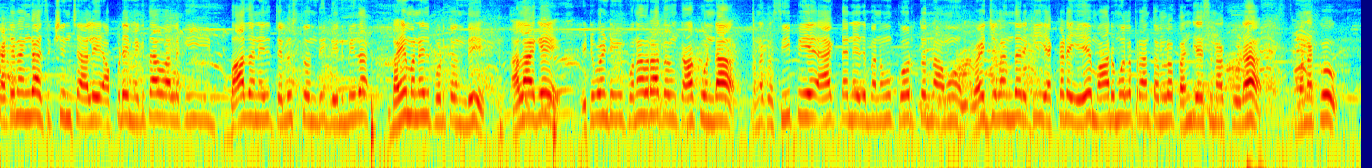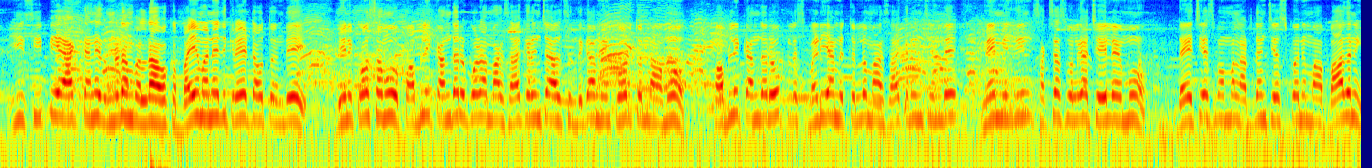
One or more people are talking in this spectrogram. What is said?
కఠినంగా శిక్షించాలి. అప్పుడే మిగతా వాళ్ళకి బాధ అనేది తెలుస్తుంది. దీని మీద భయం అనేది పుడుతుంది. అలాగే ఇటువంటి పునరావృతం కాకుండా మనకు సిపిఐ యాక్ట్ అనేది మనము కోరుతున్నాము. వైద్యులందరికీ ఎక్కడ ఏ మారుమూల ప్రాంతంలో పనిచేసినా కూడా మనకు ఈ సిపిఐ యాక్ట్ అనేది ఉండడం వల్ల ఒక భయం అనేది క్రియేట్ అవుతుంది. దీనికోసము పబ్లిక్ అందరూ కూడా మాకు సహకరించాల్సిందిగా మేము కోరుతున్నాము. పబ్లిక్ అందరూ ప్లస్ మీడియా మిత్రులు మాకు సహకరించింది. మేము ఇది సక్సెస్ఫుల్గా చేయలేము. దయచేసి మమ్మల్ని అర్థం చేసుకొని మా బాధని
